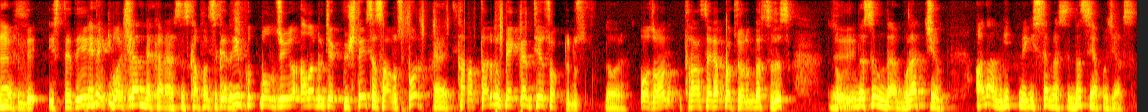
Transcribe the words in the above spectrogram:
Evet. Şimdi istediği Demek ki başkan da kararsız, kafası İstediği karışık. futbolcuyu alabilecek güçteyse Samspor Evet. taraftarımız beklentiye soktunuz. Doğru. O zaman transfer yapmak zorundasınız. Zorundasın da Muratçım. Adam gitmek istemezsin. Nasıl yapacaksın?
